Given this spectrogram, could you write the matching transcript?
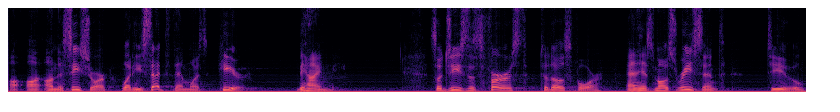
on, on the seashore, what he said to them was, Here, behind me. So Jesus' first to those four, and his most recent to you,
